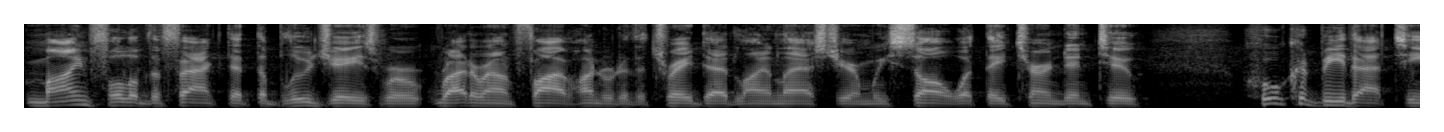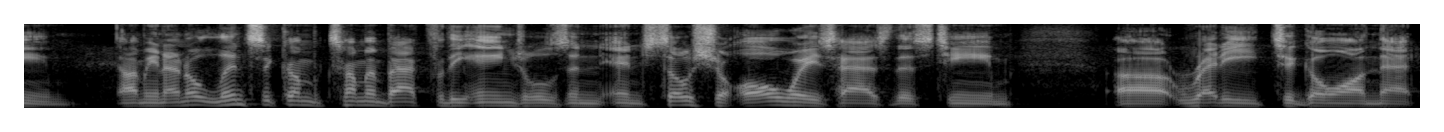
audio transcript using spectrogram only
mindful of the fact that the Blue Jays were right around 500 at the trade deadline last year, and we saw what they turned into. Who could be that team? I mean, I know Lincecum coming back for the Angels, and, and Scioscia always has this team uh, ready to go on that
